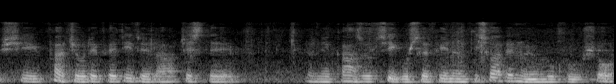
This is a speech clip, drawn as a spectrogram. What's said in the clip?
și face o referire la aceste necazuri, sigur, să fie în închisoare nu e un lucru ușor.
